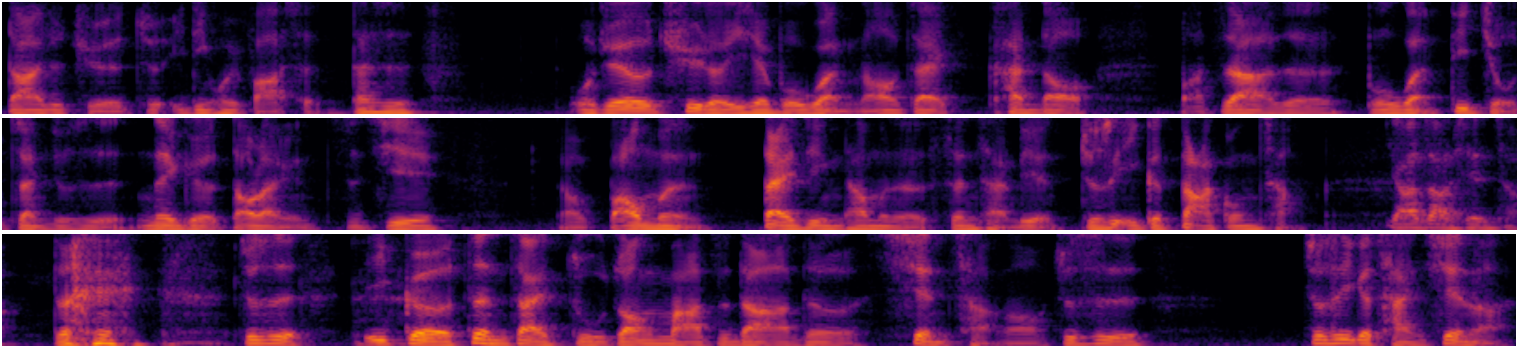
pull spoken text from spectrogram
大家就觉得就一定会发生。但是我觉得去了一些博物馆，然后再看到马自达的博物馆第九站，就是那个导览员直接然后把我们。带进他们的生产链，就是一个大工厂，压榨现场。对，就是一个正在组装马自达的现场哦，就是就是一个产线啦。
